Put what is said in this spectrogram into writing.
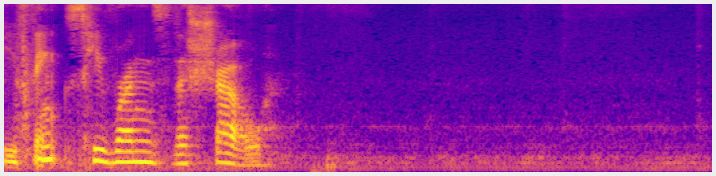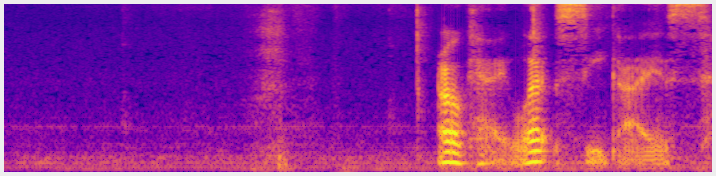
He thinks he runs the show. Okay, let's see, guys.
